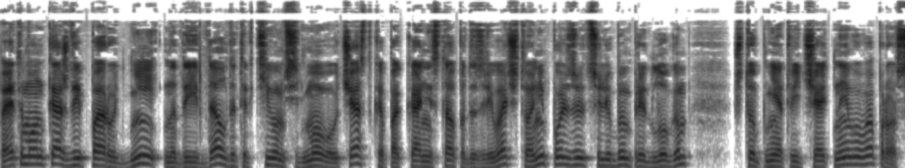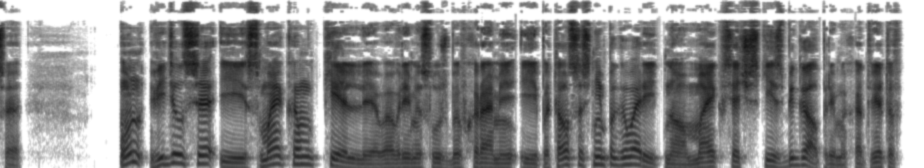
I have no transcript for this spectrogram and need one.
поэтому он каждые пару дней надоедал детективам седьмого участка, пока не стал подозревать, что они пользуются любым предлогом, чтобы не отвечать на его вопросы – он виделся и с Майком Келли во время службы в храме и пытался с ним поговорить, но Майк всячески избегал прямых ответов,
